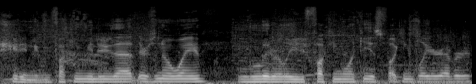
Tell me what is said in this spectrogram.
She didn't even fucking mean to do that. There's no way. Literally fucking luckiest fucking player ever.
